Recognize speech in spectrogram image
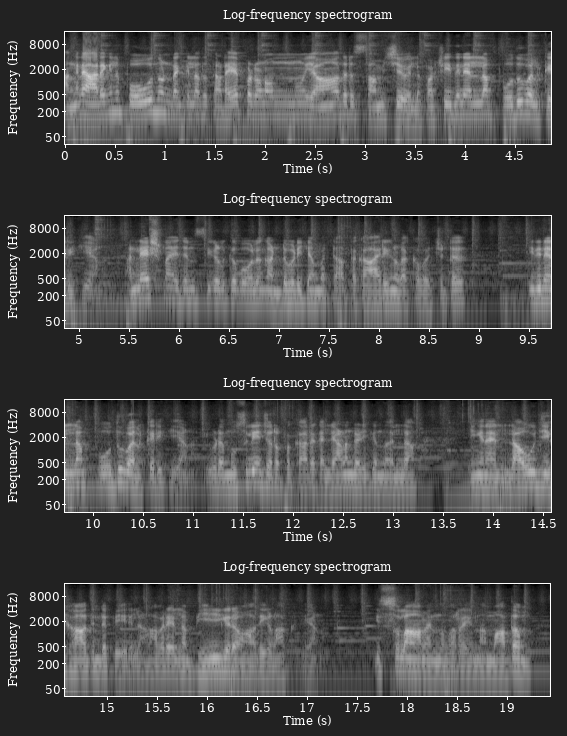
അങ്ങനെ ആരെങ്കിലും പോകുന്നുണ്ടെങ്കിൽ അത് തടയപ്പെടണമെന്ന് യാതൊരു സംശയവുമില്ല. പക്ഷേ ഇതിനെല്ലാം പൊതുവൽക്കരിക്കുകയാണ്. അന്വേഷണ ഏജൻസികൾക്ക് പോലും കണ്ടുപിടിക്കാൻ പറ്റാത്ത കാര്യങ്ങളൊക്കെ വെച്ചിട്ട് ഇതിനെല്ലാം പൊതുവൽക്കരിക്കുകയാണ്. ഇവിടെ മുസ്ലിം ചെറുപ്പക്കാർ കല്യാണം കഴിക്കുന്നതെല്ലാം ഇങ്ങനെ ലവ് ജിഹാദിന്റെ പേരിലാണ്. അവരെല്ലാം ഭീകരവാദികളാക്കുകയാണ്. ഇസ്ലാം എന്ന് പറയുന്ന മതം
